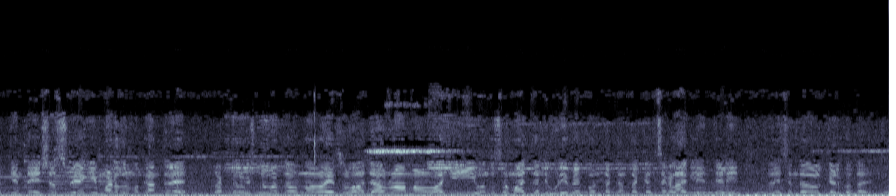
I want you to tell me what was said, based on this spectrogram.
ಅತ್ಯಂತ ಯಶಸ್ವಿಯಾಗಿ ಮಾಡೋದ್ರ ಮುಖಾಂತರ ಡಾಕ್ಟರ್ ವಿಷ್ಣುವರ್ಧನ್ ಅವರ ಹೆಸರು ಅಜಾರಾಮವಾಗಿ ಈ ಒಂದು ಸಮಾಜದಲ್ಲಿ ಉಳಿಬೇಕು ಅಂತಕ್ಕಂಥ ಕೆಲಸಗಳಾಗಲಿ ಅಂತೇಳಿ ನಾನು ಈ ಸಂದರ್ಭದಲ್ಲಿ ಕೇಳ್ಕೊತಾ ಇದ್ದೀನಿ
